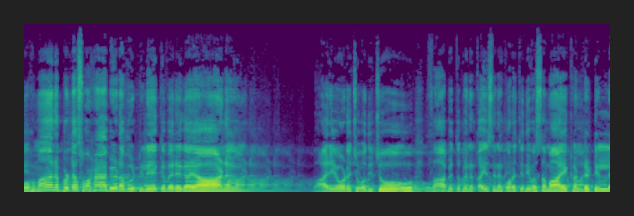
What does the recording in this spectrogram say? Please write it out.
ബഹുമാനപ്പെട്ട സ്വഹാബിയുടെ വീട്ടിലേക്ക് വരികയാണ്. ഭാര്യയോട് ചോദിച്ചു സാബിത്ത് ബിൻ കൈസിനെ കുറച്ച് ദിവസമായി കണ്ടിട്ടില്ല.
